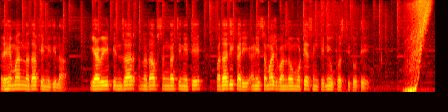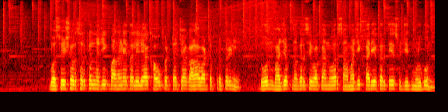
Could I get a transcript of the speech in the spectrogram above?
रेहमान नदाफ यांनी दिला. यावेळी पिंजार नदाफ संघाचे नेते पदाधिकारी आणि समाज बांधव मोठ्या संख्येने उपस्थित होते. बसवेश्वर सर्कल नजीक बांधण्यात आलेल्या खाऊकट्ट्याच्या गाळा वाटप प्रकरणी दोन भाजप नगरसेवकांवर सामाजिक कार्यकर्ते सुजित मुळगुंद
